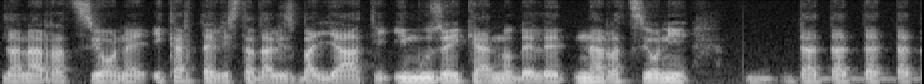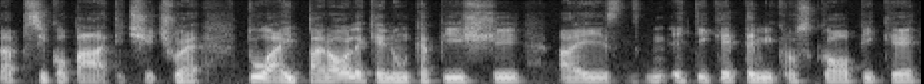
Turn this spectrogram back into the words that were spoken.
la narrazione, i cartelli stradali sbagliati, i musei che hanno delle narrazioni da, da, da, da, psicopatici, cioè tu hai parole che non capisci, hai etichette microscopiche,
